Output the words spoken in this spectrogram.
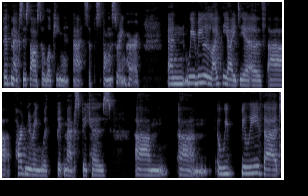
BitMEX is also looking at sponsoring her. And we really like the idea of uh, partnering with BitMEX because um, um, we believe that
